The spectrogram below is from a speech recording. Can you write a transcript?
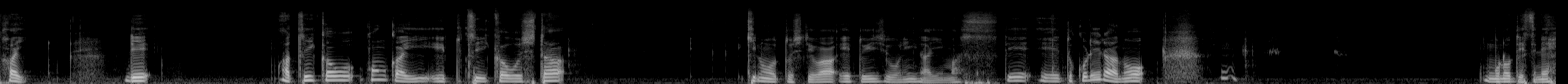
はい。で、まあ、追加を、今回、えっと、追加をした機能としては、えっと、以上になります。で、えっと、これらの、ものですね。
